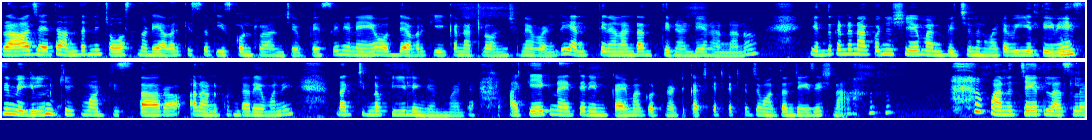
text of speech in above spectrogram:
రాజు అయితే అందరినీ చూస్తున్నాడు. ఎవరికి ఇస్తే తీసుకుంటారా అని చెప్పేసి. నేను ఏం వద్దు ఎవరికి ఇకని అట్లా ఉంచనివ్వండి ఎంత తినాలంటే అంత తినండి అని అన్నాను. ఎందుకంటే నాకు కొంచెం షేమ్ అనిపించింది అనమాట వీళ్ళు తినేసి మిగిలిన కేక్ మాకు ఇస్తారా అని అనుకుంటారేమని నాకు చిన్న ఫీలింగ్ అనమాట ఆ కేక్ని అయితే నేను కైమా కొట్టినట్టు కచ్చ కచ్చ కచ్చ కచ్చ మొత్తం చేసేసిన. మన చేతులు అసలే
